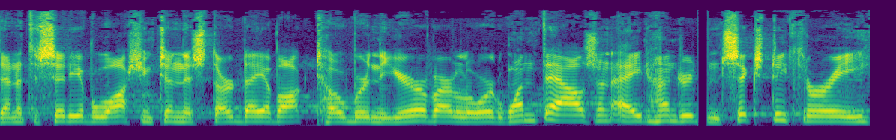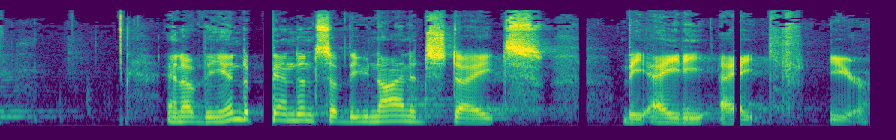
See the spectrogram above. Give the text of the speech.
Then at the city of Washington, this third day of October, in the year of our Lord, 1863, and of the independence of the United States, the 88th year.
